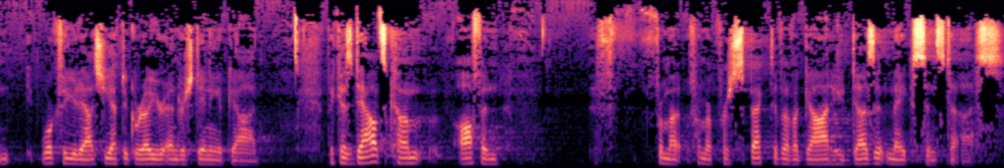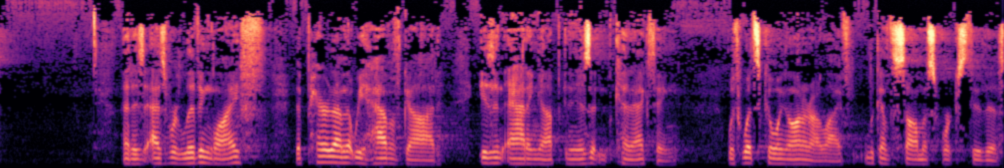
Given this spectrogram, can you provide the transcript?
to work through your doubts, you have to grow your understanding of God. Because doubts come often from a, from a perspective of a God who doesn't make sense to us. That is, as we're living life, the paradigm that we have of God isn't adding up and isn't connecting with what's going on in our life. Look how the psalmist works through this.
